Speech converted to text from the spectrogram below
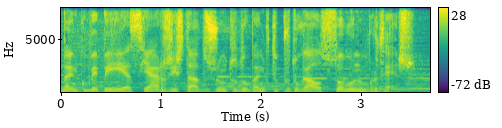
Banco BPI SA registado junto do Banco de Portugal sob o número 10.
